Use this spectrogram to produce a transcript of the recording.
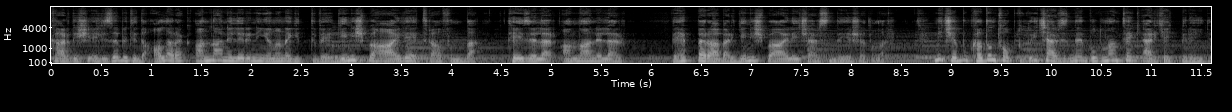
kardeşi Elizabeth'i de alarak anneannelerinin yanına gitti ve geniş bir aile etrafında teyzeler, anneanneler ve hep beraber geniş bir aile içerisinde yaşadılar. Nietzsche bu kadın topluluğu içerisinde bulunan tek erkek bireydi.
